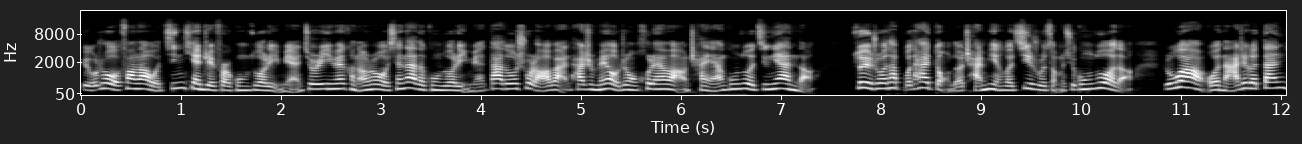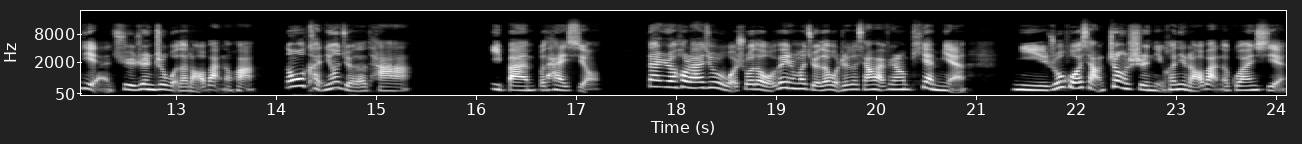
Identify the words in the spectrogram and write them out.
比如说我放到我今天这份工作里面，就是因为可能说我现在的工作里面，大多数老板他是没有这种互联网产研工作经验的，所以说他不太懂得产品和技术怎么去工作的。如果我拿这个单点去认知我的老板的话，那我肯定觉得他一般不太行。但是后来就是我说的，我为什么觉得我这个想法非常片面？你如果想正视你和你老板的关系，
